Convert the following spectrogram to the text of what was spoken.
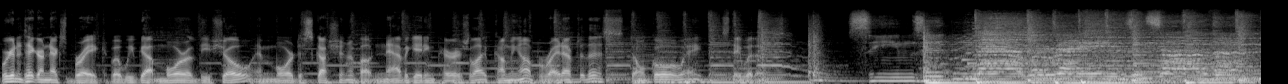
We're going to take our next break, but we've got more of the show and more discussion about navigating parish life coming up right after this. Don't go away. Stay with us. Seems it never rains in Southern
